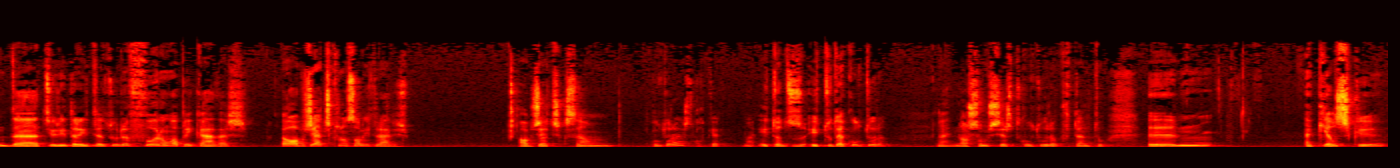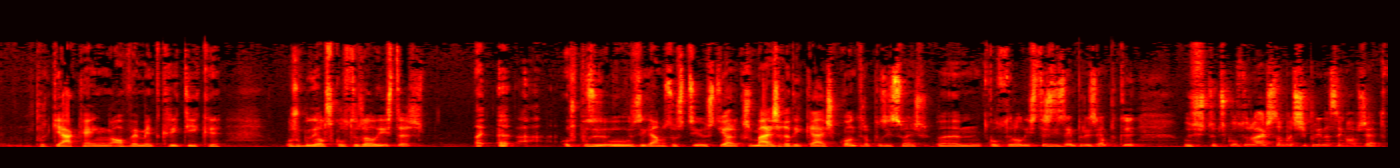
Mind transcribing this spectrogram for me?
da teoria da literatura foram aplicadas a objetos que não são literários. Objetos que são culturais, de qualquer. É? E, todos, e tudo é cultura. É? Nós somos seres de cultura, portanto, hum, aqueles que. Porque há quem, obviamente, critique os modelos culturalistas, os, os, digamos, os, teóricos mais radicais contra posições hum, culturalistas dizem, por exemplo, que os estudos culturais são uma disciplina sem objeto.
